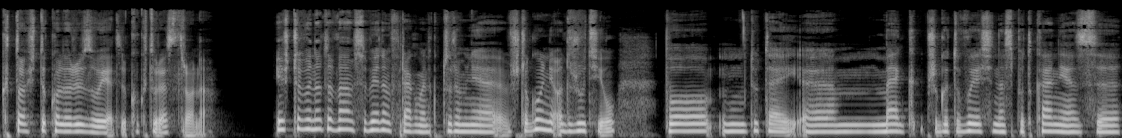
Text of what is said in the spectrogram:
ktoś to koloryzuje, tylko która strona. Jeszcze wynotowałam sobie jeden fragment, który mnie szczególnie odrzucił, bo mm, tutaj Meg przygotowuje się na spotkanie z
